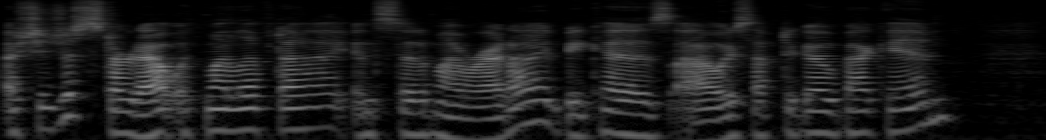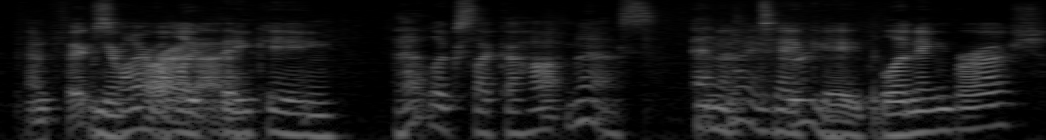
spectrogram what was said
I should just start out with my left eye instead of my right eye because I always have to go back in and fix You're my right eye. thinking, that looks like a hot mess. And I take agree. a blending brush.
